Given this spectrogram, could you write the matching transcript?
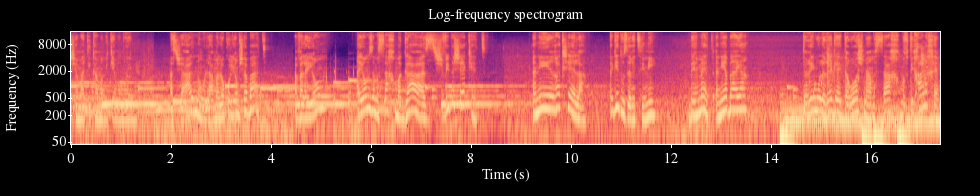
שמעתי כמה מכם אומרים. אז שאלנו, למה לא כל יום שבת? אבל היום, היום זה מסך מגע, אז שבי בשקט. אני רק שאלה, תגידו, זה רציני? באמת, אני הבעיה? תרימו לרגע את הראש מהמסך, מבטיחה לכם,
